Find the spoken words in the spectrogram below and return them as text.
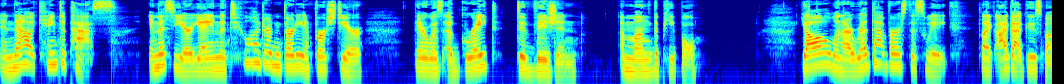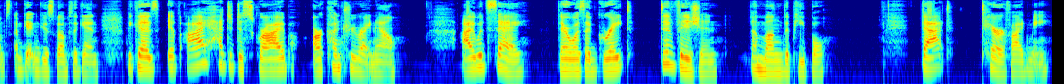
And now it came to pass in this year, yea, in the 231st year, there was a great division among the people. Y'all, when I read that verse this week, like I got goosebumps. I'm getting goosebumps again. Because if I had to describe our country right now, I would say there was a great division among the people. That terrified me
